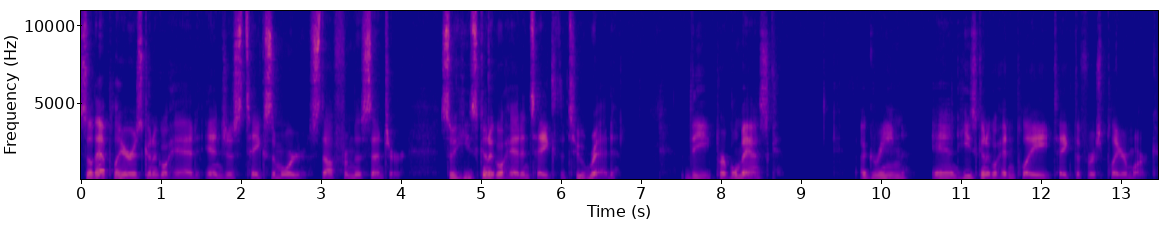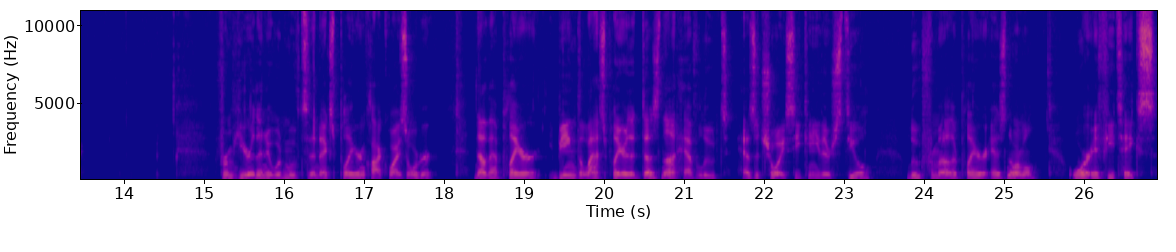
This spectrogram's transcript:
So that player is going to go ahead and just take some more stuff from the center. So he's going to go ahead and take the two red, the purple mask, a green, and he's going to go ahead and play take the first player mark. From here, then it would move to the next player in clockwise order. Now that player, being the last player that does not have loot, has a choice. He can either steal loot from another player as normal, or if he takes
